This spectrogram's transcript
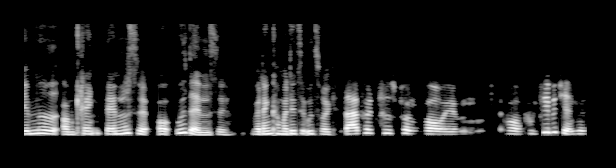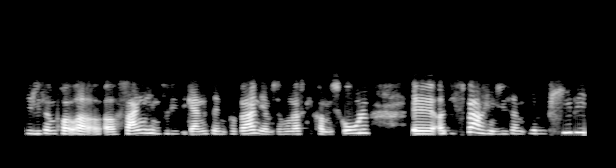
emnet omkring dannelse og uddannelse. Hvordan kommer det til udtryk? Der er på et tidspunkt, hvor, øh, hvor politibetjentene de ligesom prøver at, at fange hende, fordi de gerne vil sende hende på børnehjem, så hun også kan komme i skole. Øh, og de spørger hende ligesom, jamen Pippi,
